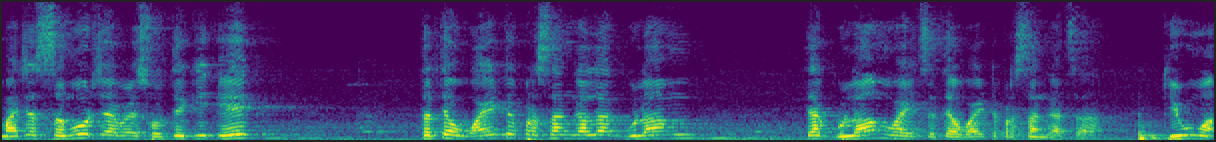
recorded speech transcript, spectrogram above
माझ्यासमोर ज्या वेळेस होते की एक तर त्या वाईट प्रसंगाला गुलाम त्या गुलाम व्हायचं त्या वाईट प्रसंगाचा किंवा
